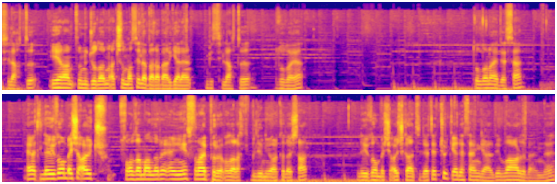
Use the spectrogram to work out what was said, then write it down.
silahtı. İran sunucuların açılmasıyla beraber gelen bir silahtı Zula'ya. Dolunay desen. Evet L115 A3 son zamanların en iyi sniper olarak biliniyor arkadaşlar. L115 A3 garanti dese Türkiye desen geldi. Vardı bende.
